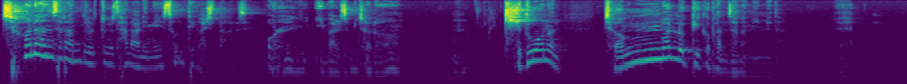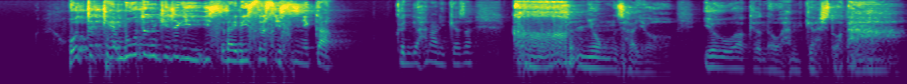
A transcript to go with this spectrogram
천한 사람들을 통해서 하나님이 선택하셨다 그랬어요. 오늘 이 말씀처럼. 음, 기도원은 정말로 비겁한 사람입니다. 예. 어떻게 모든 기적이 이스라엘에 있을 수 있습니까? 그런데 하나님께서 큰 용사여 여호와께서 너와 함께 하시도다.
